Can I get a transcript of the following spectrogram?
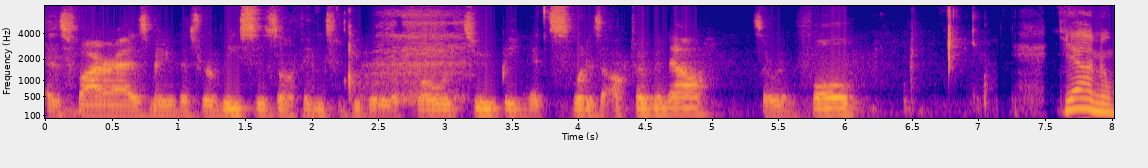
as far as maybe there's releases or things for people to look forward to? Being it's what is it October now, so we're in the fall. Yeah, I mean,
